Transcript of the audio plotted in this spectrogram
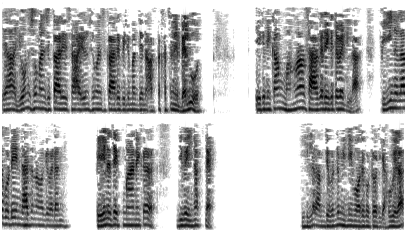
එයා යෝනිසෝමනසිකාරයේ සහ යෝනිසෝමනසිකාරය පිළිබඳ දෙන අර්ථකථනය බැලුවොත් ඒක නිකන් මහා සාගරයකට වැටිලා පීනලා ගොඩෙන් හදනවා වගේ වැඩන්නේ. පේන තෙක්මානක දිව ඉනක් නැහැ. ගිහිල්ලා රම්දෙවන්න මිනිමෝරේ කොටවට යහුවෙලා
